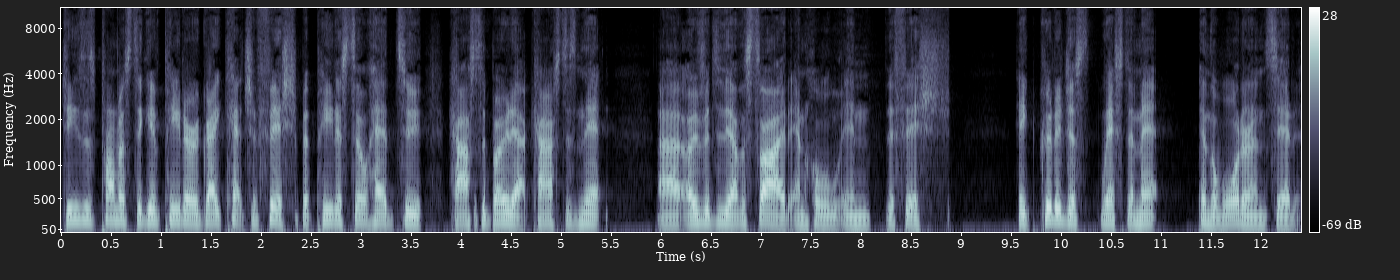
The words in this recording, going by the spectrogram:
Jesus promised to give Peter a great catch of fish, but Peter still had to cast the boat out, cast his net uh, over to the other side, and haul in the fish. He could have just left the net in the water and said,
